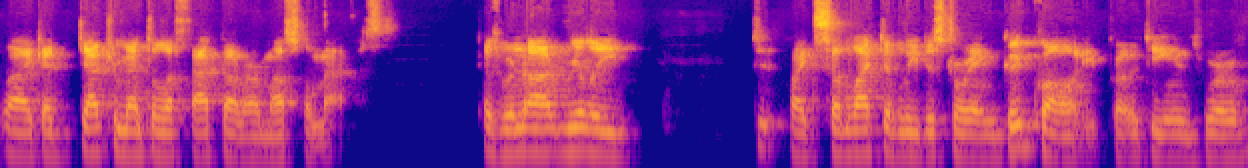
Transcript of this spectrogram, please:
like a detrimental effect on our muscle mass because we're not really like selectively destroying good quality proteins. We're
